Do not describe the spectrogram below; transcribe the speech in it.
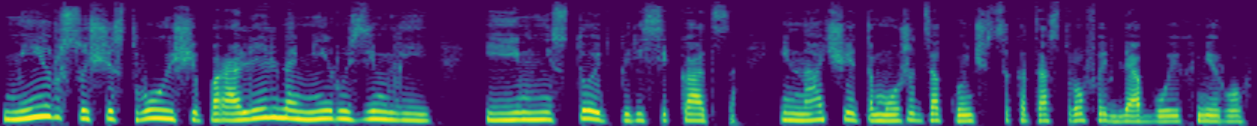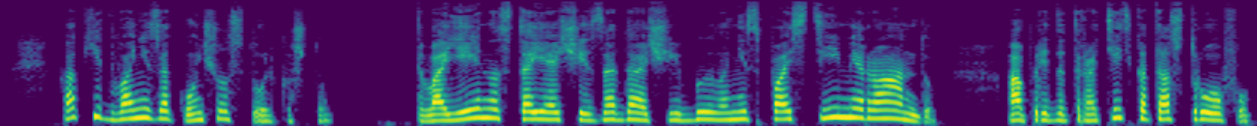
мир, существующий параллельно миру Земли, и им не стоит пересекаться, иначе это может закончиться катастрофой для обоих миров, как едва не закончилось только что. Твоей настоящей задачей было не спасти Миранду, а предотвратить катастрофу,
